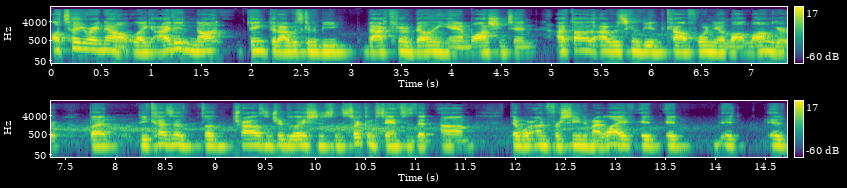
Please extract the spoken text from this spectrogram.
I'll tell you right now, like I did not think that I was going to be back here in Bellingham, Washington. I thought I was going to be in California a lot longer, but because of the trials and tribulations and circumstances that um, that were unforeseen in my life, it it it it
